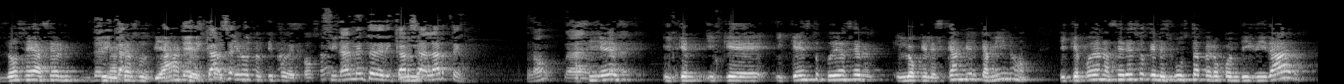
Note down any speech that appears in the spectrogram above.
no sé, hacer financiar sus viajes, dedicarse, cualquier otro tipo de cosas. Finalmente dedicarse al arte, ¿no? Así es y que, y que, y que esto pudiera ser lo que les cambie el camino y que puedan hacer eso que les gusta pero con dignidad,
